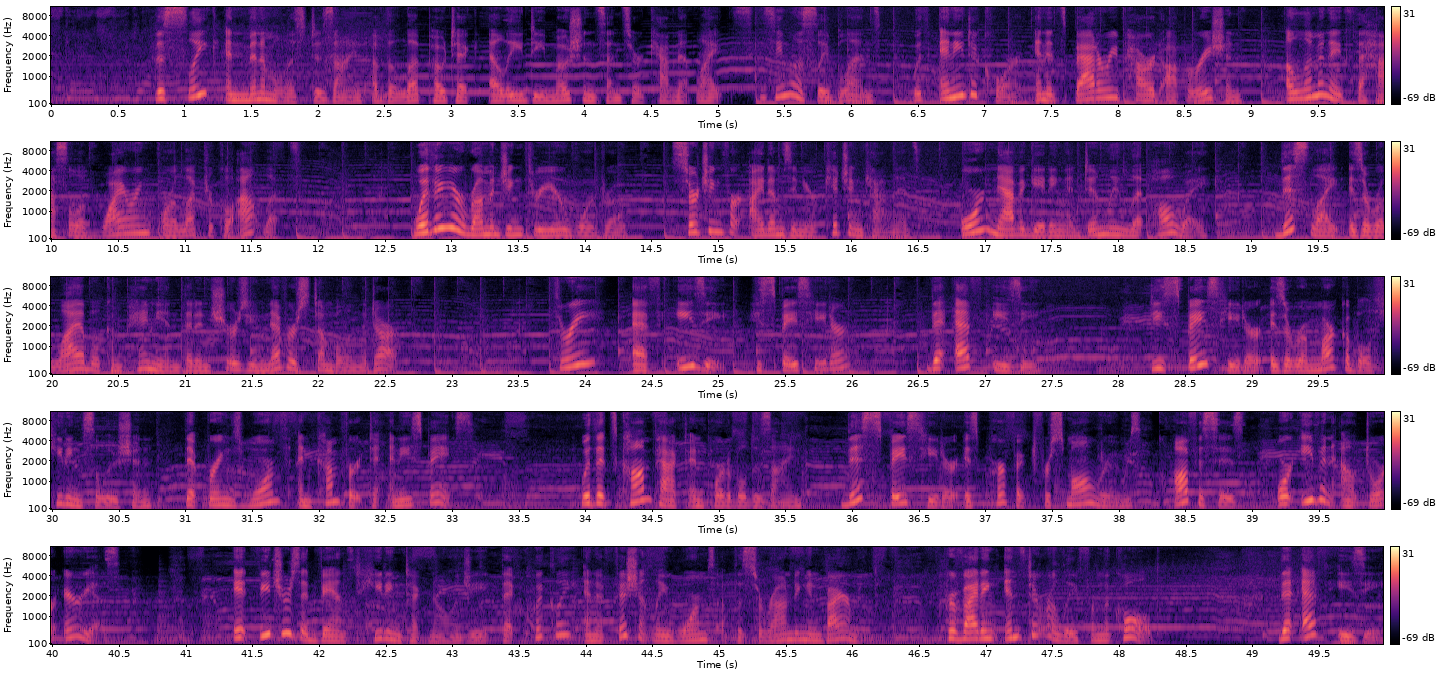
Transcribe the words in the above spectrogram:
The sleek and minimalist design of the Lepotec LED motion sensor cabinet light seamlessly blends with any decor and its battery-powered operation eliminates the hassle of wiring or electrical outlets. Whether you're rummaging through your wardrobe, searching for items in your kitchen cabinets, or navigating a dimly lit hallway, this light is a reliable companion that ensures you never stumble in the dark. 3. F Easy the Space Heater The F Easy the space heater is a remarkable heating solution that brings warmth and comfort to any space. With its compact and portable design, this space heater is perfect for small rooms, offices, or even outdoor areas. It features advanced heating technology that quickly and efficiently warms up the surrounding environment, providing instant relief from the cold. The F-Easy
